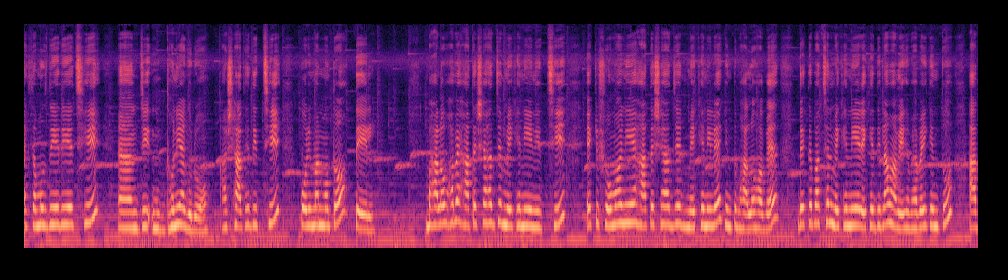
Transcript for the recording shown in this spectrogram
এক চামচ দিয়ে দিয়েছি ধনিয়া গুঁড়ো, আর সাথে দিচ্ছি পরিমাণ মতো তেল। ভালোভাবে হাতের সাহায্যে মেখে নিয়ে নিচ্ছি। একটু সময় নিয়ে হাতের সাহায্যে মেখে নিলে কিন্তু ভালো হবে। দেখতে পাচ্ছেন, মেখে নিয়ে রেখে দিলাম। আমি এভাবেই কিন্তু আধ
